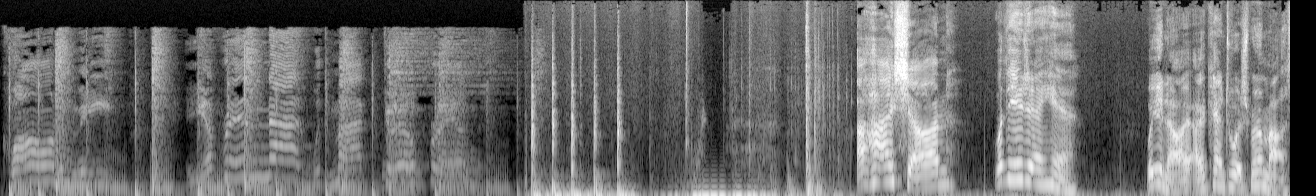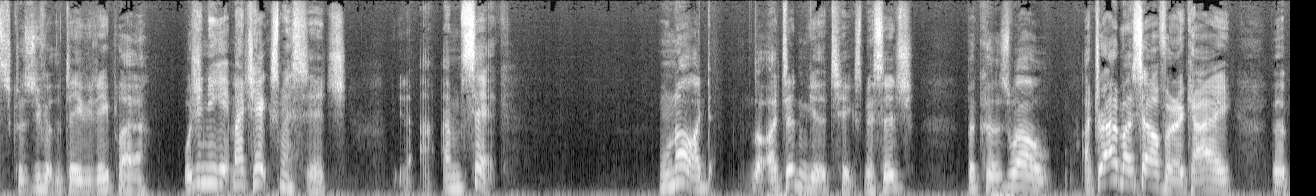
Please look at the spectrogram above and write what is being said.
Quantum Leap every night with my girlfriend. Oh, hi, Sean. What are you doing here? Well, you know, I, I came to watch Mirror Mask because you've got the DVD player. Well, didn't you get my text message? You know, I, I'm sick. Well, no, I, look, I didn't get the text message because, well, I drowned my cell phone, okay? The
